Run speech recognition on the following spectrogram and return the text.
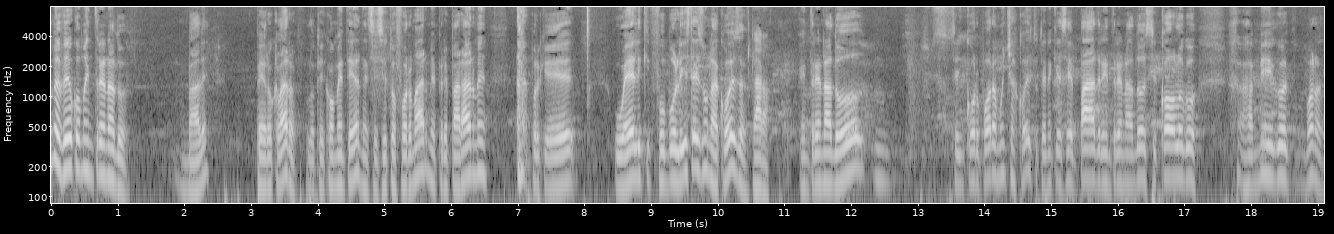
me vejo como entrenador, ¿vale? Pero claro, o que comenté, necesito preparar-me porque o Elic futebolista, é uma coisa. Claro. Entrenador se incorpora muitas coisas tu tem que ser padre, entrenador, psicólogo, amigo, bueno,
